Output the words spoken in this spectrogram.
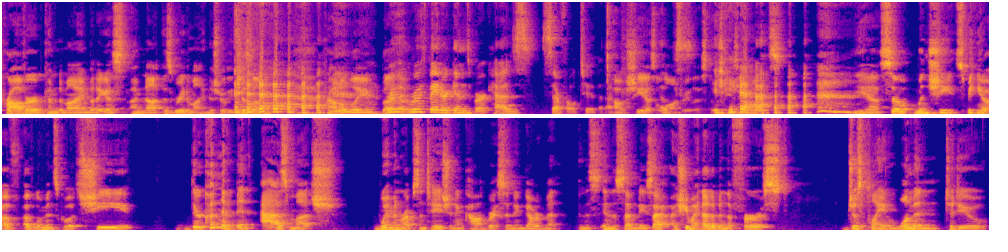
proverb come to mind. But I guess I'm not as great a mind as Shirley Chisholm, probably. But Ruth, uh, Ruth Bader Ginsburg has several too that I'm oh, she has a laundry list. Of Oops. amazing yeah. Yeah. So when she, speaking of, of women's quotes, she, there couldn't have been as much women representation in Congress and in government in the in the seventies. I, she might not have been the first, just plain woman to do.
